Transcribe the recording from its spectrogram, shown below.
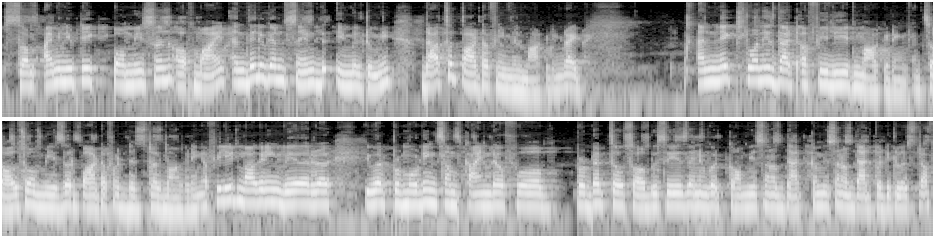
some i mean you take permission of mine and then you can send email to me that's a part of email marketing right and next one is that affiliate marketing. It's also a major part of a digital marketing. Affiliate marketing where uh, you are promoting some kind of uh, products or services and you got commission of that commission of that particular stuff.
